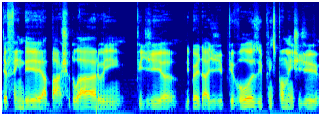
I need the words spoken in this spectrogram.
defender abaixo do aro e pedir a liberdade de pivôs e principalmente de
